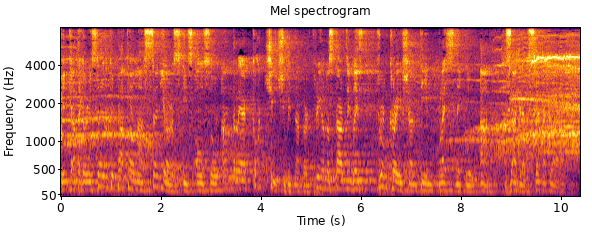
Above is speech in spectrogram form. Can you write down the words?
In category 72 Patona Seniors is also Andrea Kocic with number 3 on the starting list from Croatian team Plesni Klub Zagreb, Sveta Klara.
